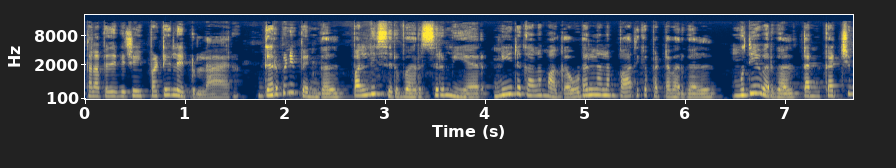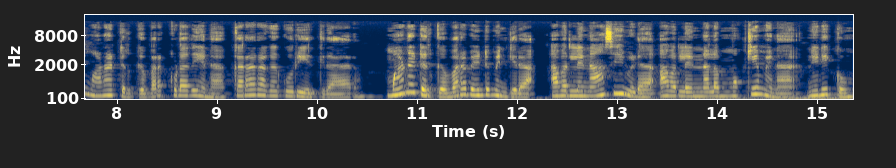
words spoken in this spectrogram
தளபதி விஜய் பட்டியலிட்டுள்ளார். கர்ப்பிணி பெண்கள் பள்ளி சிறுவர் சிறுமியர் நீண்ட காலமாக உடல்நலம் பாதிக்கப்பட்டவர்கள் முதியவர்கள் தன் கட்சி மாநாட்டிற்கு வரக்கூடாது என கராராக கூறியிருக்கிறார். மாநாட்டு மாநாட்டிற்கு வர வேண்டும் என்கிற அவர்களின் ஆசையை விட அவர்களின் நலம் முக்கியம் என நினைக்கும்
